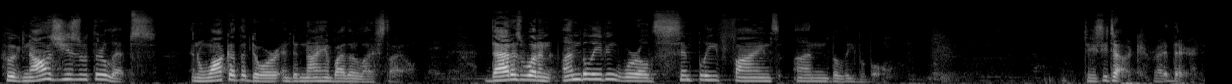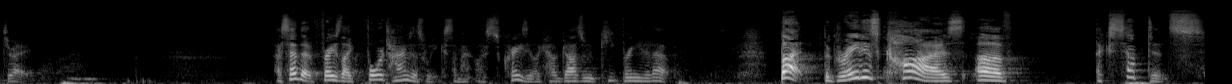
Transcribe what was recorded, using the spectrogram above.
who acknowledge Jesus with their lips and walk out the door and deny him by their lifestyle. That is what an unbelieving world simply finds unbelievable. DC Talk, right there. That's right. I said that phrase like four times this week. Somehow. It's crazy, like how God's going to keep bringing it up. But the greatest cause of acceptance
